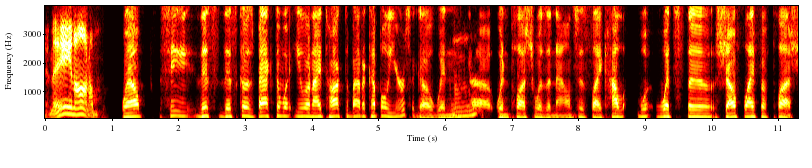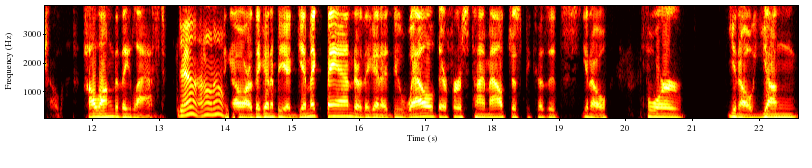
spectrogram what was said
and they ain't on them. Well, see, this this goes back to what you and I talked about a couple of years ago when Mhm. uh, when Plush was announced. It's like how wh- what's the shelf life of Plush? How, how long do they last? Yeah. I don't know. You know, are they going to be a gimmick band? Are they going to do well their first time out just because it's you know for you know young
